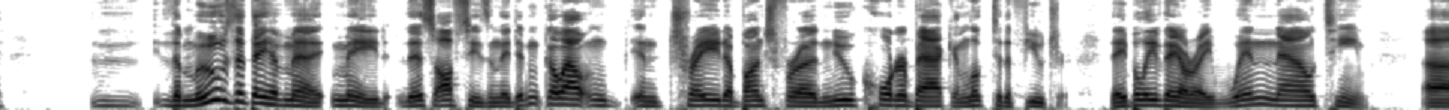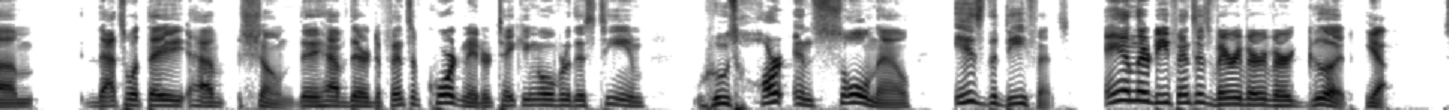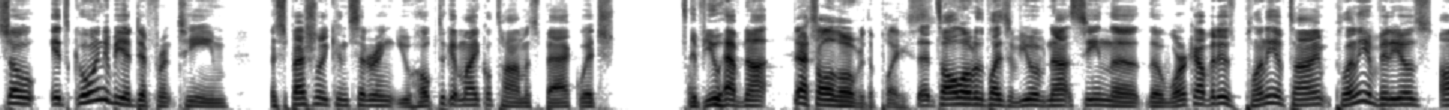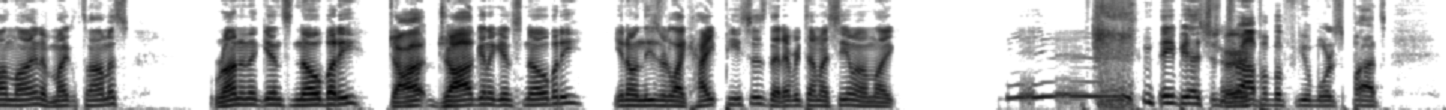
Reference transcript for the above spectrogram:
The moves that they have ma- made this offseason, they didn't go out and, and trade a bunch for a new quarterback and look to the future. They believe they are a win now team. Um, that's what they have shown. They have their defensive coordinator taking over this team whose heart and soul now is the defense. And their defense is very, very, very good. Yeah. So it's going to be a different team, especially considering you hope to get Michael Thomas back, which if you have not That's all over the place. that's all over the place. If you have not seen the the workout videos, plenty of time, plenty of videos online of Michael Thomas running against nobody, jog, jogging against nobody. You know, and these are like hype pieces that every time I see them, I'm like, eh, maybe I should Sure. drop him a few more spots.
